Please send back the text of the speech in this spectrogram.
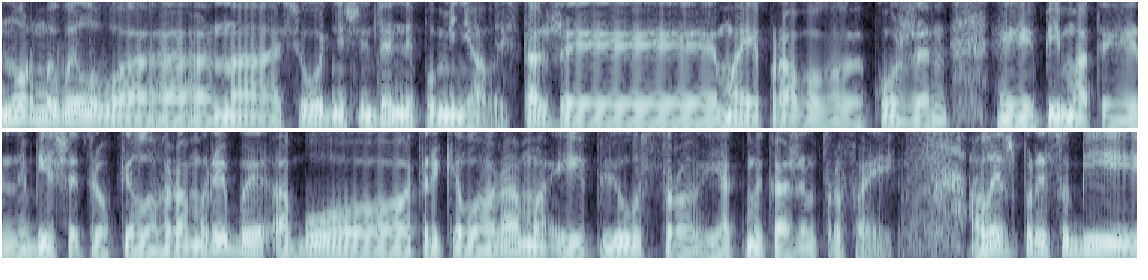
норми вилова на сьогоднішній день не помінялись. Також е, має право кожен е, піймати не більше 3 кг риби або 3 кг і плюс, як ми кажемо, трофей. Але ж при собі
